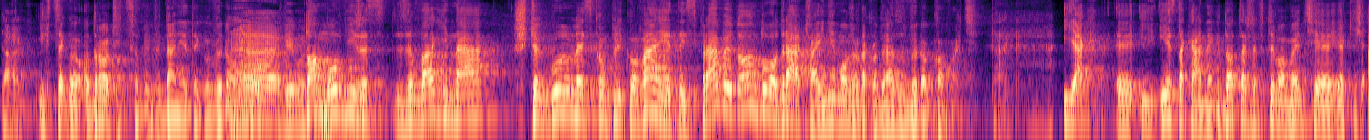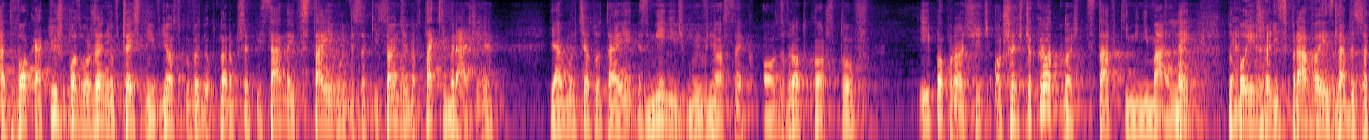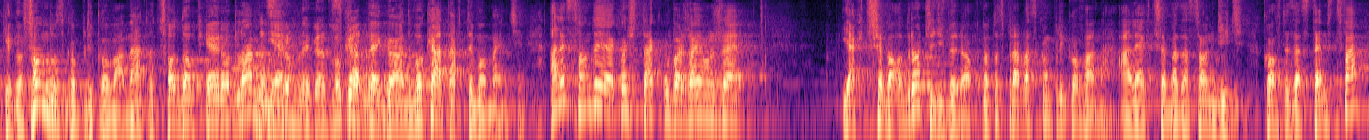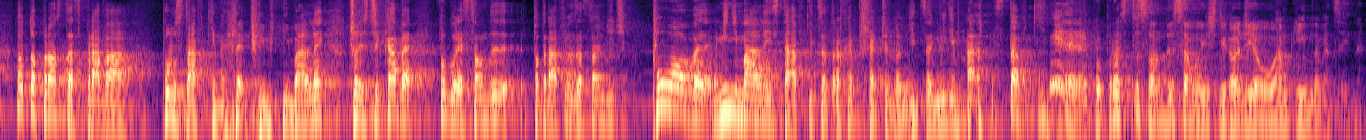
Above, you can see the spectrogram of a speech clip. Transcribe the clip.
Tak. i chce go odroczyć sobie wydanie tego wyroku, A, wiem, to mówi, że z, z uwagi na szczególne skomplikowanie tej sprawy, to on tu odracza i nie może tak od razu wyrokować. Tak. I jak y, jest taka anegdota, że w tym momencie jakiś adwokat już po złożeniu wcześniej wniosku według norm przepisanych wstaje mój wysoki sądzie, no w takim razie ja bym chciał tutaj zmienić mój wniosek o zwrot kosztów i poprosić o sześciokrotność stawki minimalnej, no bo jeżeli sprawa jest dla wysokiego sądu skomplikowana, to co dopiero dla, Dla mnie, skromnego adwokata. skromnego adwokata w tym momencie. Ale sądy jakoś tak uważają, że jak trzeba odroczyć wyrok, no to sprawa skomplikowana, ale jak trzeba zasądzić koszty zastępstwa, no to prosta sprawa pół stawki najlepiej minimalnej. Co jest ciekawe, w ogóle sądy potrafią zasądzić połowę minimalnej stawki, co trochę przeczy logice minimalnej stawki. Nie, po prostu sądy są, jeśli chodzi o ułamki innowacyjne.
